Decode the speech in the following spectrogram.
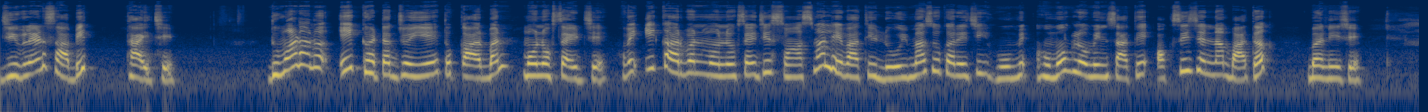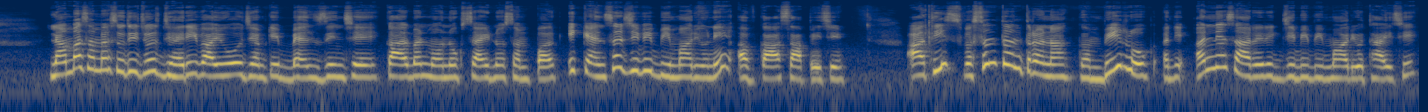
જીવલેણ સાબિત થાય છે. ધુમાડાનો એક ઘટક જોઈએ તો કાર્બન મોનોક્સાઇડ છે. હવે એ કાર્બન મોનોક્સાઇડ જે શ્વાસમાં લેવાથી લોહીમાં શું કરે છે? હોમોગ્લોબિન સાથે ઓક્સિજનના બાધક બને છે. લાંબા સમય સુધી જો ઝેરી વાયુઓ જેમ કે બેન્ઝિન છે, કાર્બન મોનોક્સાઇડનો સંપર્ક, એ કેન્સર જેવી બીમારીઓને અવકાશ આપે છે. આથી શ્વસનતંત્રના ગંભીર રોગ અને અન્ય શારીરિક જેવી બીમારીઓ થાય છે.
